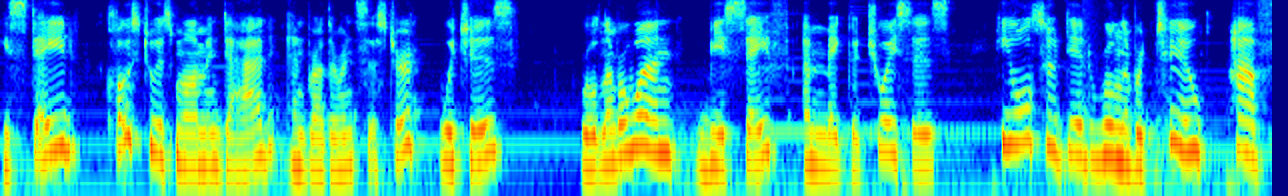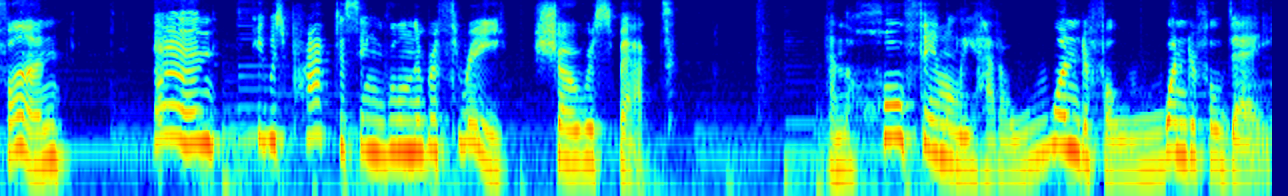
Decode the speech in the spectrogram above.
he stayed close to his mom and dad and brother and sister, which is rule number one be safe and make good choices. He also did rule number two have fun. And he was practicing rule number three show respect. And the whole family had a wonderful, wonderful day.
